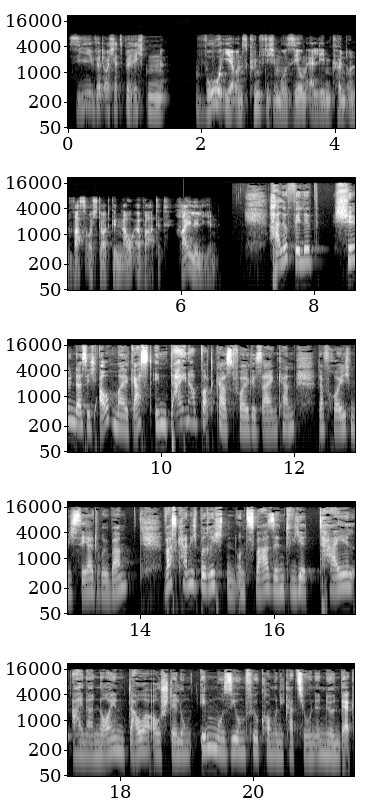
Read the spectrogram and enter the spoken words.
Sie wird euch jetzt berichten, wo ihr uns künftig im Museum erleben könnt und was euch dort genau erwartet. Hi Lillian. Hallo Philipp. Schön, dass ich auch mal Gast in deiner Podcast-Folge sein kann. Da freue ich mich sehr drüber. Was kann ich berichten? Und zwar sind wir Teil einer neuen Dauerausstellung im Museum für Kommunikation in Nürnberg.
